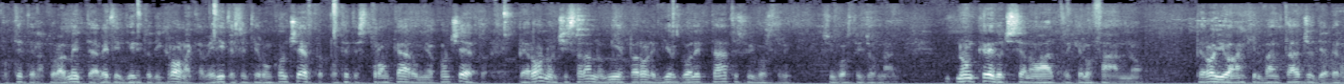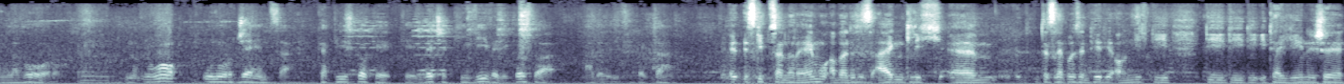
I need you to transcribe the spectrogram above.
potete naturalmente, avete il diritto di cronaca, venite a sentire un concerto, potete stroncare un mio concerto, però non ci saranno mie parole virgolettate sui vostri, sui vostri giornali. Non credo ci siano altri che lo fanno, però io ho anche il vantaggio di avere un lavoro, mm. non ho un'urgenza, capisco che, che invece chi vive di questo ha Es gibt Sanremo, aber das ist eigentlich, ähm, das repräsentiert ja auch nicht die, die, die, die italienische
